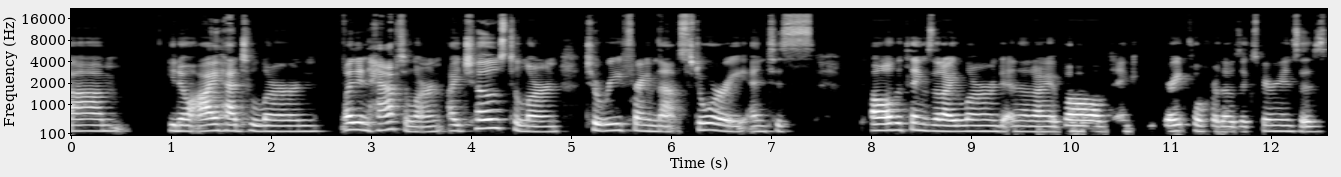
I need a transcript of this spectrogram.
um, you know, I had to learn, I didn't have to learn, I chose to learn to reframe that story and to all the things that I learned and that I evolved and can be grateful for those experiences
